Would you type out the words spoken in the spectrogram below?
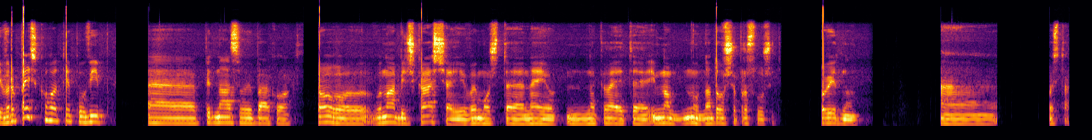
європейського типу VIP під назвою Беко то вона більш краща, і ви можете нею наклеїти і вона ну, надовше прослужить. Відповідно. Е, ось так.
